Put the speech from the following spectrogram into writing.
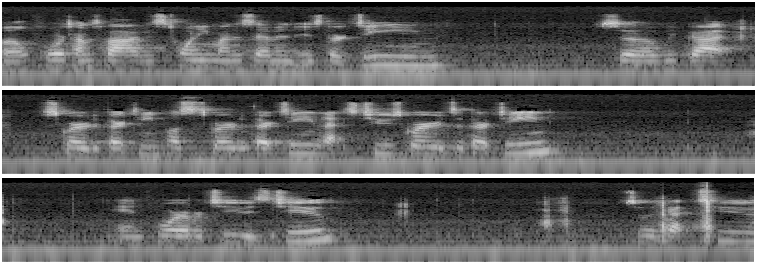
well, 4 times 5 is 20, minus 7 is 13. So we've got square root of 13 plus square root of 13. That's 2 square roots of 13. And 4 over 2 is 2. So we've got 2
